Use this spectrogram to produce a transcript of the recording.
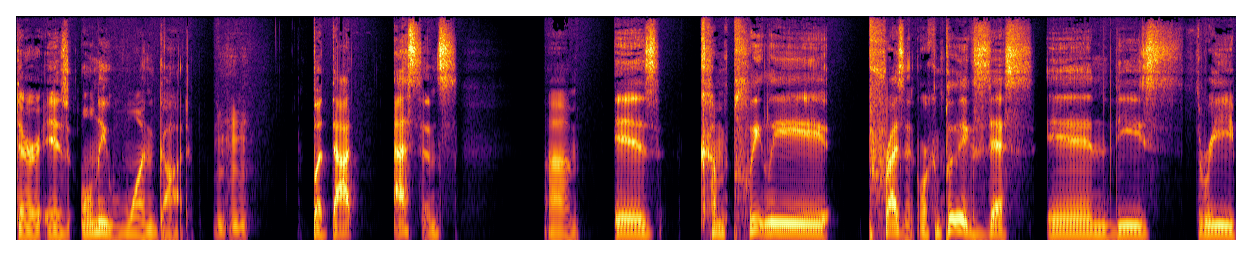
There is only one God, hmm but that essence um, is completely present or completely exists in these three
